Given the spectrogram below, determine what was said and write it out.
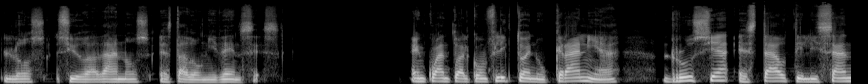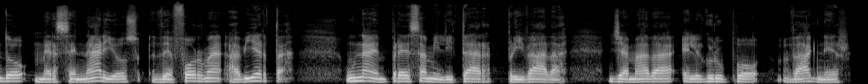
los ciudadanos estadounidenses. En cuanto al conflicto en Ucrania, Rusia está utilizando mercenarios de forma abierta. Una empresa militar privada llamada el Grupo Wagner,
